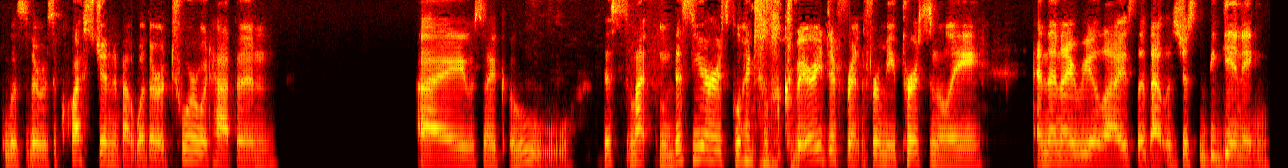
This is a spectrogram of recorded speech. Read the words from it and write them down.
was there was a question about whether a tour would happen I was like, oh, this my, this year is going to look very different for me personally. And then I realized that that was just the beginning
